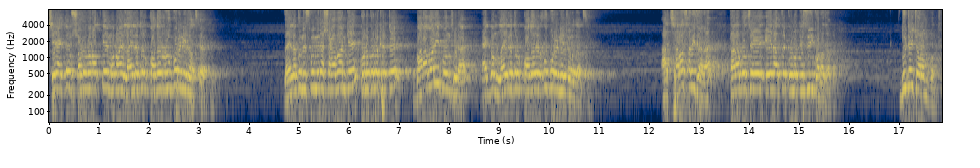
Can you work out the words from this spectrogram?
সে একদম সবে বরাতকে মনে হয় লাইলাতুল কদরের উপরে নিয়ে যাচ্ছে। আর কি লাইলাতুল ইসমিনা শাহবানকে কোন কোন ক্ষেত্রে বাড়াবাড়ি পন্থীরা একদম লাইলাতুল কদরের উপরে নিয়ে চলে যাচ্ছে। আর ছাড়াছাড়ি যারা, তারা বলছে এই রাত্রে কোনো কিছুই করা যাবে না। দুইটাই চরমপন্থী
